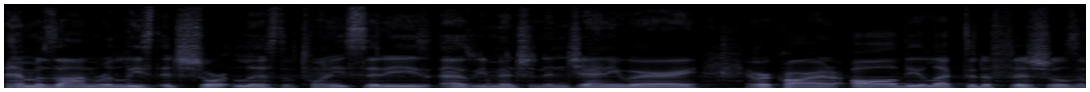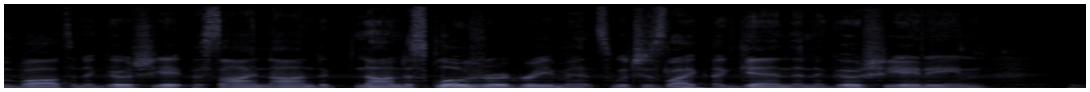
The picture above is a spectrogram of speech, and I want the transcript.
Amazon released its short list of 20 cities, as we mentioned in January, and required all the elected officials involved to negotiate to sign non disclosure agreements, which is like, again, the negotiating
